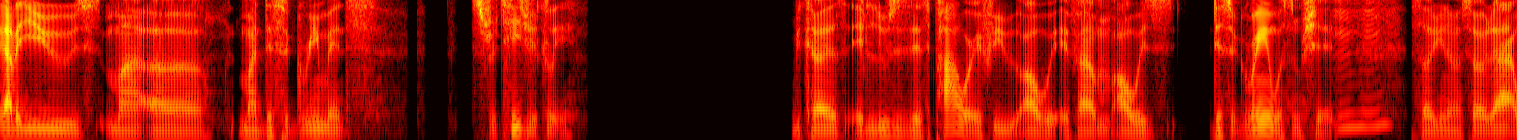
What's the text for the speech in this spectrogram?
gotta use my uh my disagreements strategically because it loses its power if you always if I'm always disagreeing with some shit. mm-hmm. So you know, so that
